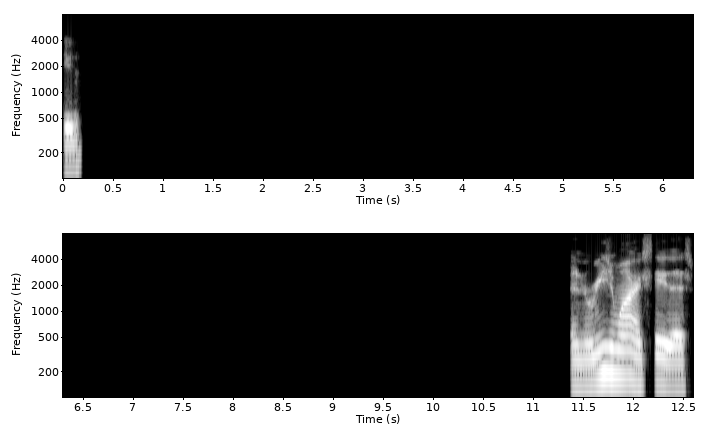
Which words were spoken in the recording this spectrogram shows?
dude. And the reason why I say this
